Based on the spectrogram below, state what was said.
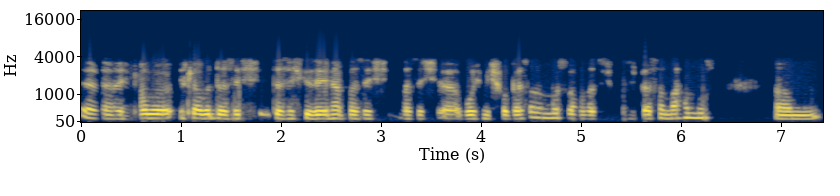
äh, ich glaube, ich glaube, dass ich, dass ich gesehen habe, was ich, was ich, äh, wo ich mich verbessern muss oder was ich, was ich besser machen muss, ähm,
